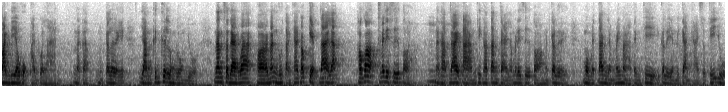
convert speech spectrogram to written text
วันเดียว 6,000 กว่าล้านนะครับมันก็เลยยังขึ้นขึ้นลงลงอยู่ นั่นแสดงว่าพอนักลงทุนต่างชาติเขาเก็บได้แล้วเขาก็ไม่ได้ซื้อต่ออมนะครับได้ตามที่เขาตั้งใจแล้วไม่ได้ซื้อต่อมันก็เลย โมเมนตัมยังไม่มาเต็มที่ก็เลยยังมีการขายสุทธิอยู่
